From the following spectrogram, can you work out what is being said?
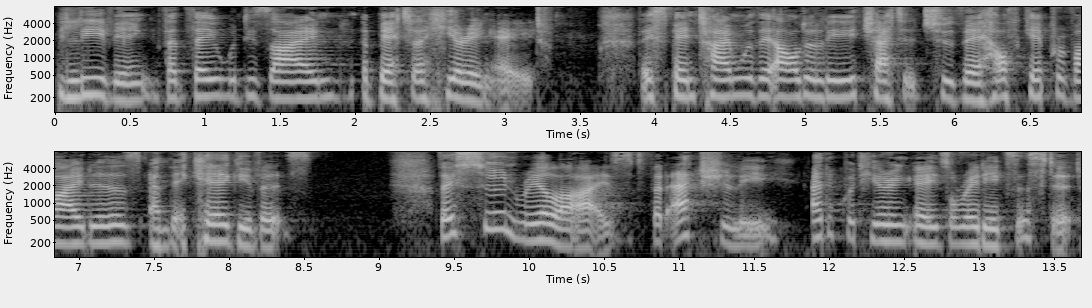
believing that they would design a better hearing aid. They spent time with the elderly, chatted to their healthcare providers and their caregivers. They soon realized that actually adequate hearing aids already existed.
